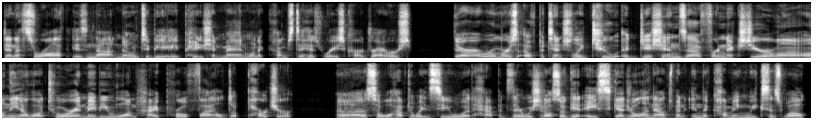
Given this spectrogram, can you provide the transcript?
Dennis Roth is not known to be a patient man when it comes to his race car drivers. There are rumors of potentially two additions uh, for next year uh, on the Outlaw Tour and maybe one high profile departure. Uh, so we'll have to wait and see what happens there. We should also get a schedule announcement in the coming weeks as well.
